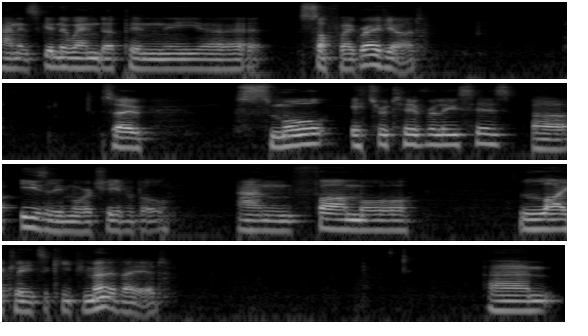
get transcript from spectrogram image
And it's going to end up in the uh, software graveyard. So, small iterative releases are easily more achievable and far more likely to keep you motivated. Um,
